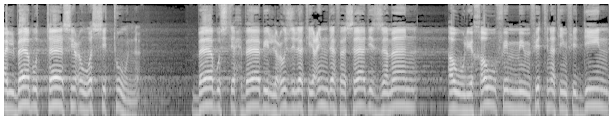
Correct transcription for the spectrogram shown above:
الباب التاسع والستون. باب استحباب العزلة عند فساد الزمان أو لخوف من فتنة في الدين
